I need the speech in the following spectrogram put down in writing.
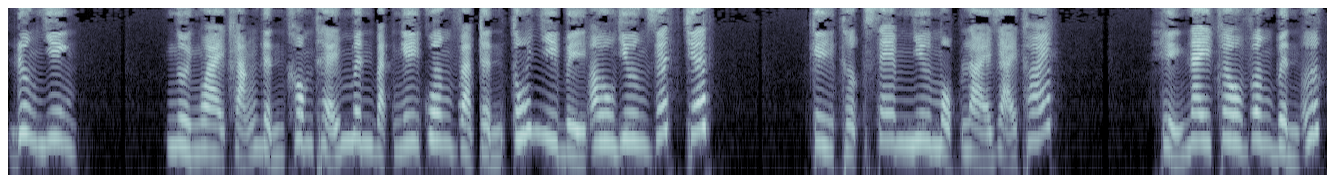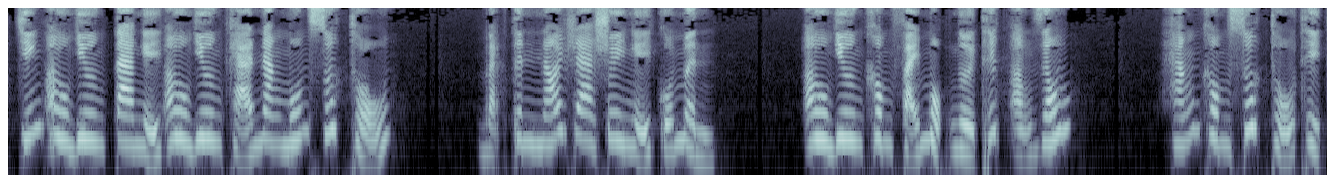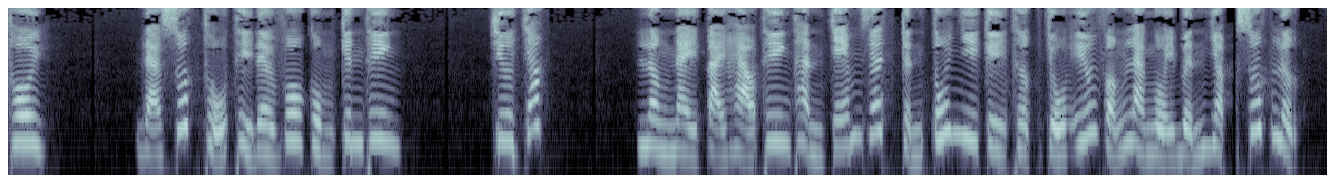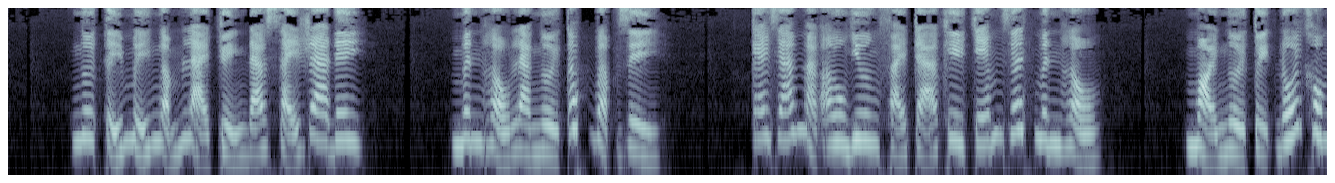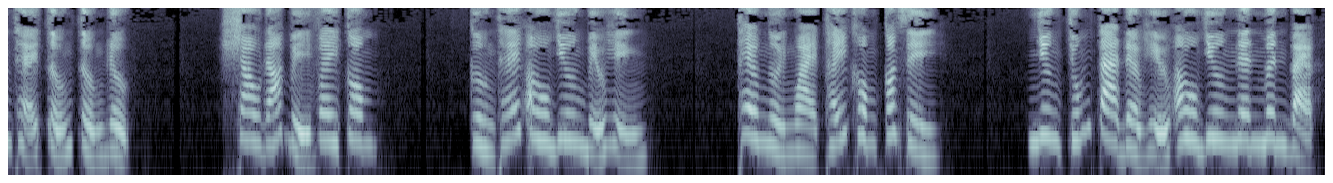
Đương nhiên. Người ngoài khẳng định không thể minh bạch nghi quân và trịnh Tú Nhi bị Âu Dương giết chết. Kỳ thực xem như một loại giải thoát. Hiện nay Khâu Vân Bình ước chiến Âu Dương, ta nghĩ Âu Dương khả năng muốn xuất thủ. Bạch Tinh nói ra suy nghĩ của mình. Âu Dương không phải một người thích ẩn giấu. Hắn không xuất thủ thì thôi. Đã xuất thủ thì đều vô cùng kinh thiên. Chưa chắc. Lần này tại Hạo Thiên Thành chém giết Trịnh Tú Nhi kỳ thực chủ yếu vẫn là ngụy bệnh dập xuất lực. Ngươi tỉ mỉ ngẫm lại chuyện đã xảy ra đi. Minh Hậu là người cấp bậc gì? Cái giá mà Âu Dương phải trả khi chém giết Minh Hậu. Mọi người tuyệt đối không thể tưởng tượng được. Sau đó bị vây công. Cường thế Âu Dương biểu hiện. Theo người ngoài thấy không có gì. Nhưng chúng ta đều hiểu Âu Dương nên minh bạc.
